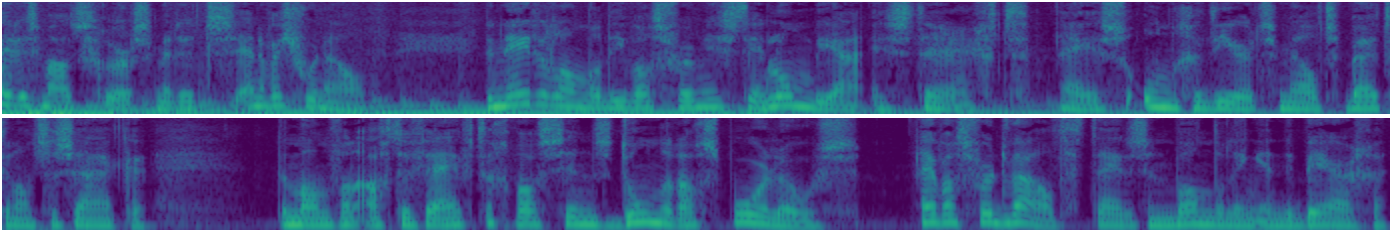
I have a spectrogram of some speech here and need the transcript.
Dit is Maud Schreurs met het NWS Journaal. De Nederlander die was vermist in Colombia is terecht. Hij is ongedeerd, meldt Buitenlandse Zaken. De man van 58 was sinds donderdag spoorloos. Hij was verdwaald tijdens een wandeling in de bergen.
